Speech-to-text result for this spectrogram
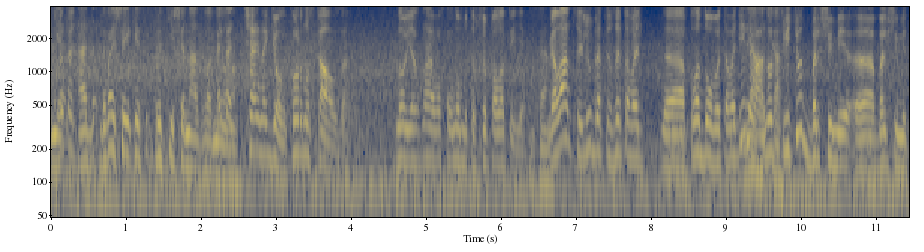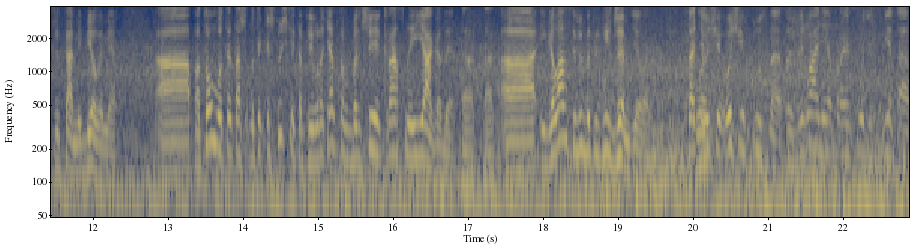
Ні, Вот это, а д- давай ще якась простіша назва в нього. это China Girl, корнус кауза. Ну, я знаю, в основном это все по латыни. Да. Голландцы любят из этого э, плодов этого дерева. Оно Ягодка. цветет большими, э, большими цветками белыми. А потом вот, это, вот эти штучки это превратятся в большие красные ягоды. Так, так. А, и голландцы любят из них джем делать. Кстати, Вот. очень, очень вкусное. Созревание происходит где-то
